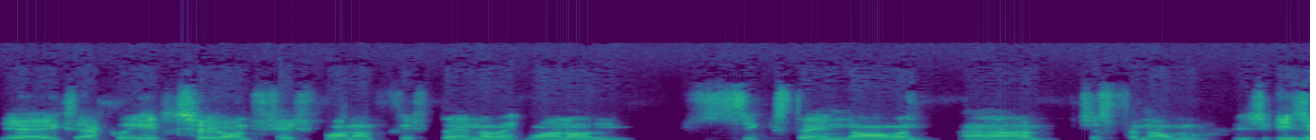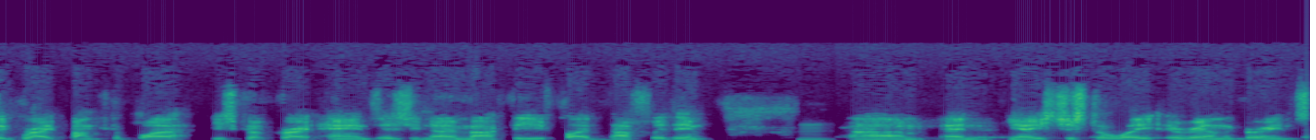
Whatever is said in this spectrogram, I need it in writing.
Yeah. exactly. Hit two on fifth, one on fifteen, I think, one on 16 Nyland. Um, just phenomenal. He's, he's, a great bunker player. He's got great hands, as you know, Mark. You've played enough with him. Mm. Um, and you know, he's just elite around the greens.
